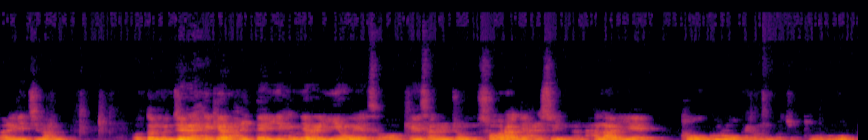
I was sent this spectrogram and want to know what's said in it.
알겠지만 어떤 문제를 해결할 때 이 행렬을 이용해서 계산을 좀 수월하게 할 수 있는 하나의 도구로 배우는 거죠. 도구.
